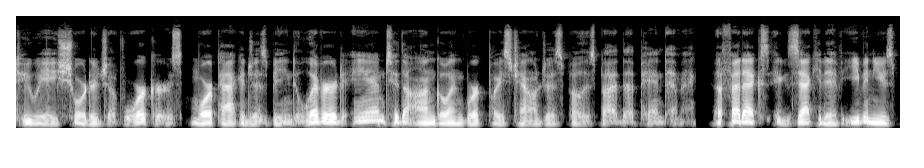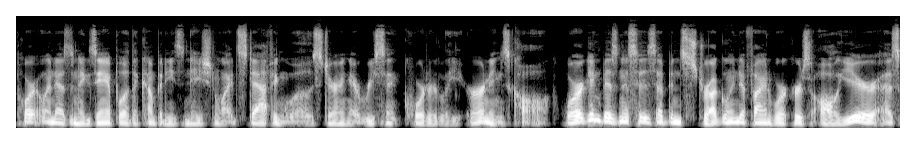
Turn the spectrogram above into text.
to a shortage of workers, more packages being delivered, and to the ongoing workplace challenges posed by the pandemic. A FedEx executive even used Portland as an example of the company's nationwide staffing woes during a recent quarterly earnings call. Oregon businesses have been struggling to find workers all year as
